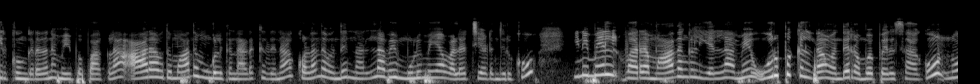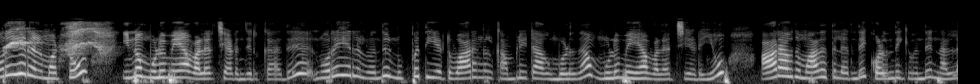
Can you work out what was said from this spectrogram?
இருக்குங்கிறத நம்ம இப்போ பார்க்கலாம். ஆறாவது மாதம் உங்களுக்கு நடக்குதுன்னா குழந்தை வந்து நல்லாவே முழுமையாக வளர்ச்சி அடைஞ்சிருக்கும். இனிமேல் வர மாதங்கள் எல்லாமே உறுப்புகள் தான் வந்து ரொம்ப பெருசாகும். நுரையீரல் மட்டும் இன்னும் முழுமையாக வளர்ச்சி அடைஞ்சிருக்காது. நுரையீரல் வந்து முப்பத்தி எட்டு வாரங்கள் கம்ப்ளீட் ஆகும் பொழுது தான் முழுமையாக வளர்ச்சி அடையும். ஆறாவது மாதத்துலேருந்தே குழந்தைக்கு வந்து நல்ல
